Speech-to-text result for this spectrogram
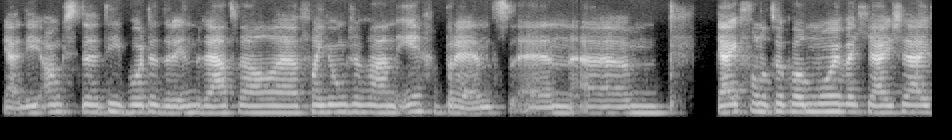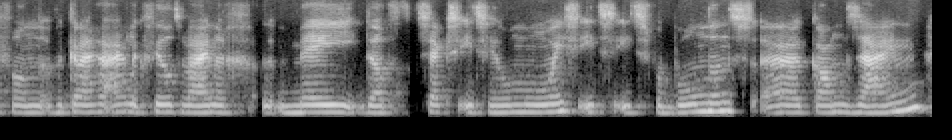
Ja, die angsten die worden er inderdaad wel uh, van jongs af aan ingeprent. En um, ja, ik vond het ook wel mooi wat jij zei van we krijgen eigenlijk veel te weinig mee dat seks iets heel moois, iets, iets verbondens uh, kan zijn.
